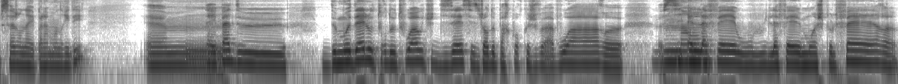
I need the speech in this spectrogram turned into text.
Ça, j'en avais pas la moindre idée. Euh... T'avais pas de de modèle autour de toi où tu te disais c'est ce genre de parcours que je veux avoir euh, si elle l'a fait ou il l'a fait moi je peux le faire.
